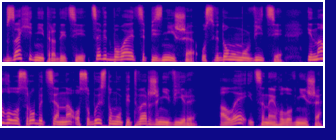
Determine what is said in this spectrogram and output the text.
В західній традиції це відбувається пізніше, у свідомому віці, і наголос робиться на особистому підтвердженні віри. Але, і це найголовніше,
